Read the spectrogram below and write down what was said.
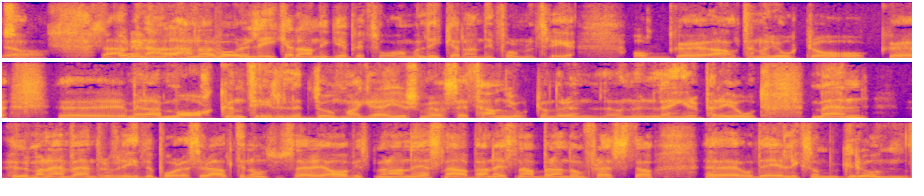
Ja. Men han, han har varit likadan i GP2, han var likadan i Formel 3 och eh, allt han har gjort. Och, och eh, jag menar maken till dumma grejer som jag har sett han gjort under en, under en längre period. Men hur man än vänder och vrider på det så är det alltid någon som säger ja visst men han är snabb, han är snabbare än de flesta eh, och det är liksom grund,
